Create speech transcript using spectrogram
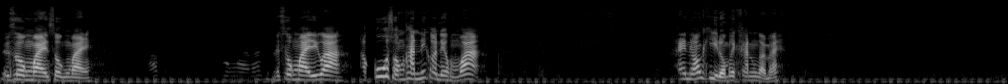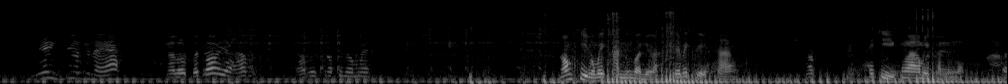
ไปส่งใหม่ส่งใหม่ลงมาไหมไปส่งใหม่ดีกว่า เอากู้สองคันนี้ก่อนเดี๋ยวผมว่า ให้น้องขี่ลงไปคันก่อนไหมเอ๊ะเชือกอยู่ไหนอะงานรถแล้วก็อย่าครับเอาไปขับไปทำไมน้องขี่ลงไปคันหนึงก่อนดีกว่าจะไม่เสียทางครับให้ขี่ข้างล่างไปคันหนึงก่อนไป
